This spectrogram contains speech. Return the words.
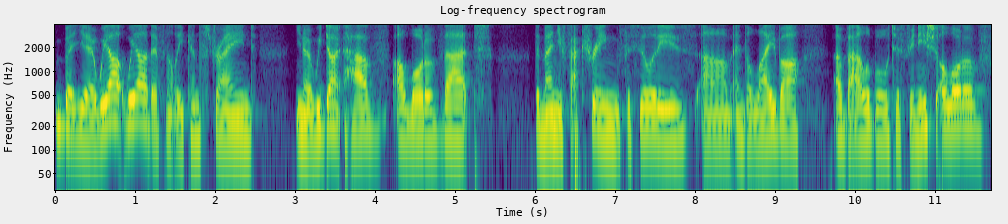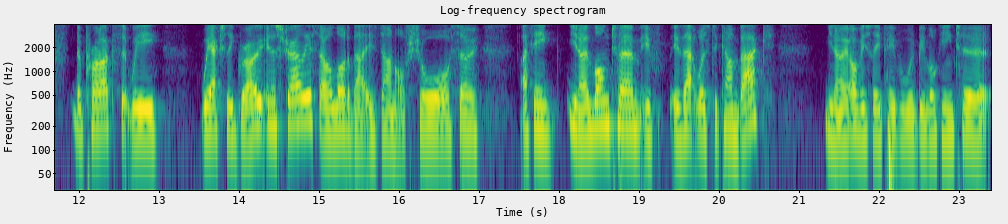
but yeah, we are we are definitely constrained. You know, we don't have a lot of that, the manufacturing facilities um, and the labour available to finish a lot of the products that we we actually grow in Australia. So a lot of that is done offshore. So I think, you know, long term, if, if that was to come back, you know, obviously people would be looking to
